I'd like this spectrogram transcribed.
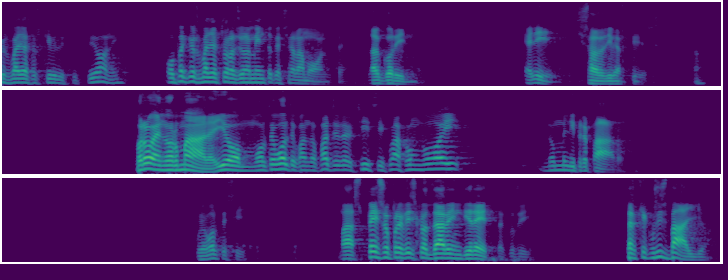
ho sbagliato a scrivere le istruzioni? O perché ho sbagliato il ragionamento che c'era a monte, l'algoritmo? E lì ci sarà da divertirsi. No? Però è normale, io molte volte quando faccio esercizi qua con voi non me li preparo. Alcune volte sì, ma spesso preferisco andare in diretta così, perché così sbaglio.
